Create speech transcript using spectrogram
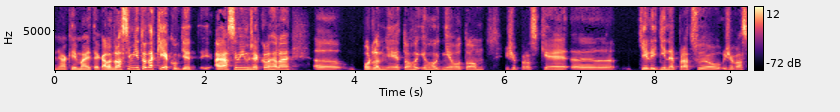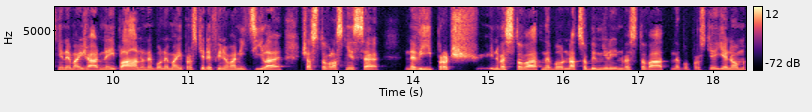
nějaký majetek. Ale vlastně mě to taky jako vidět, a já jsem jim řekl, hele, uh, podle mě je toho i hodně o tom, že prostě uh, ti lidi nepracují, že vlastně nemají žádný plán nebo nemají prostě definovaný cíle, často vlastně se neví, proč investovat, nebo na co by měli investovat, nebo prostě jenom,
